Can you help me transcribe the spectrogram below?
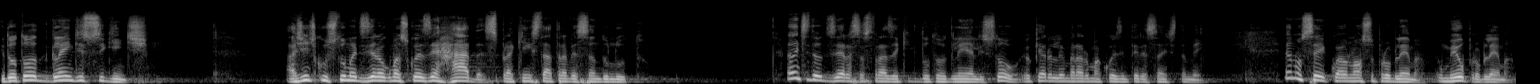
E o doutor Glenn disse o seguinte: a gente costuma dizer algumas coisas erradas para quem está atravessando o luto. Antes de eu dizer essas frases aqui que o doutor Glenn alistou, eu quero lembrar uma coisa interessante também. Eu não sei qual é o nosso problema, o meu problema,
